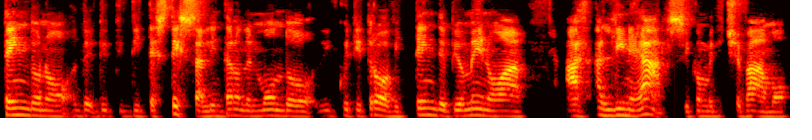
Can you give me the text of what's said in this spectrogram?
tendono di, di, di, te stessa all'interno del mondo in cui ti trovi tende più o meno a, a allinearsi, come dicevamo,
